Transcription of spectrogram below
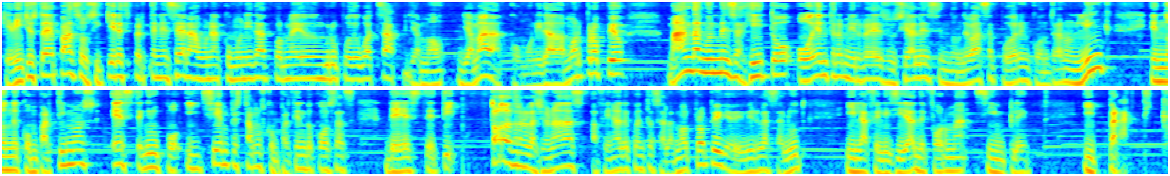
Que dicho está de paso, si quieres pertenecer a una comunidad por medio de un grupo de WhatsApp llamada Comunidad Amor Propio, mándame un mensajito o entra a mis redes sociales en donde vas a poder encontrar un link en donde compartimos este grupo y siempre estamos compartiendo cosas de este tipo. Todas relacionadas a final de cuentas al amor propio y a vivir la salud y la felicidad de forma simple y práctica.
